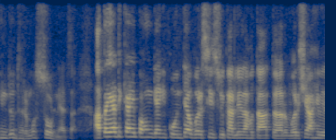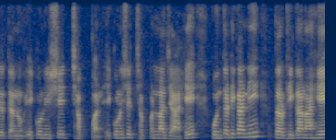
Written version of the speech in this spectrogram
हिंदू धर्म सोडण्याचा. आता या ठिकाणी पाहून घ्या की कोणत्या वर्षी स्वीकारलेला होता? तर वर्ष आहे विद्यार्थ्यांनो एकोणीसशे छप्पन. एकोणीसशे छप्पनला जे आहे कोणत्या ठिकाणी? तर ठिकाण आहे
